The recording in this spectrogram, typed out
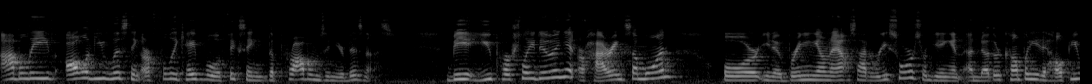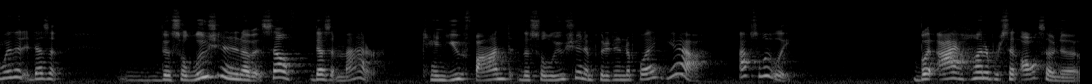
I believe all of you listening are fully capable of fixing the problems in your business. Be it you personally doing it or hiring someone or, you know, bringing on an outside resource or getting an, another company to help you with it. It doesn't, the solution in and of itself doesn't matter. Can you find the solution and put it into play? Yeah, absolutely. But I 100% also know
